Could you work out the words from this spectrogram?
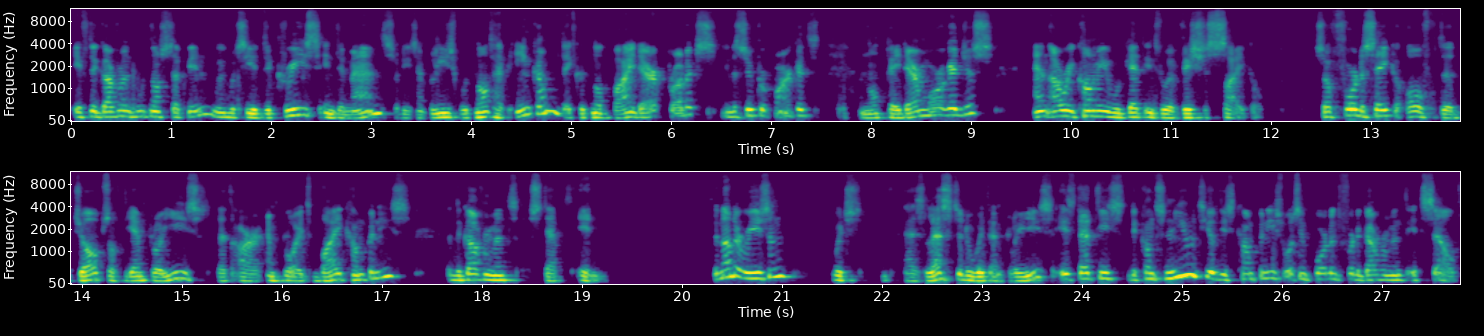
if the government would not step in, we would see a decrease in demand. So these employees would not have income. They could not buy their products in the supermarkets and not pay their mortgages. And our economy would get into a vicious cycle. So for the sake of the jobs of the employees that are employed by companies, the government stepped in. Another reason, which has less to do with employees, is that these, the continuity of these companies was important for the government itself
